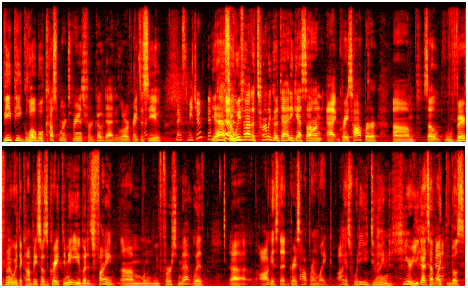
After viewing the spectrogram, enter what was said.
VP Global global customer experience for GoDaddy. Laura, great to see you. Nice to meet you. Yeah, yeah so we've had a ton of GoDaddy guests on at Grace Hopper. Um, so we're very familiar with the company, so it's great to meet you, but it's funny, um, when we first met with uh, August at Grace Hopper, I'm like, August, what are you doing here? You guys have like the most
